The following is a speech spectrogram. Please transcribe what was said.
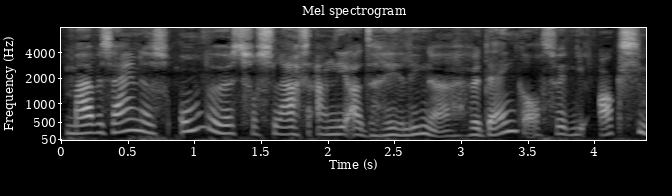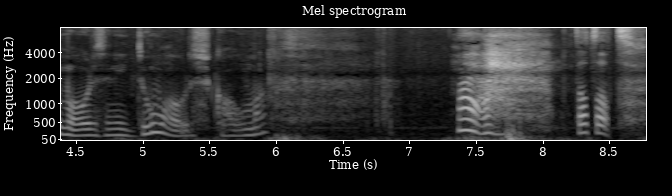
Maar we zijn dus onbewust verslaafd aan die adrenaline. We denken als we in die actiemodus, in die do-modus komen, nou ja, dat dat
